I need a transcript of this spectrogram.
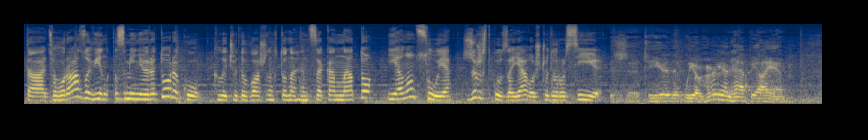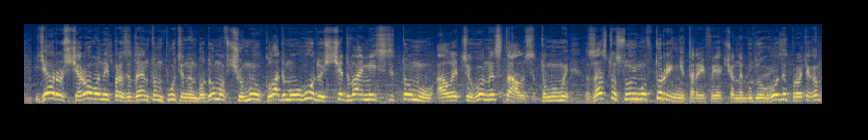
Та цього разу він змінює риторику, кличе до Вашингтона генсека НАТО і анонсує жорстку заяву щодо Росії. uh. Я розчарований президентом Путіним, бо думав, що ми укладемо угоду ще два місяці тому, але цього не сталося. Тому ми застосуємо вторинні тарифи, якщо не буде угоди протягом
